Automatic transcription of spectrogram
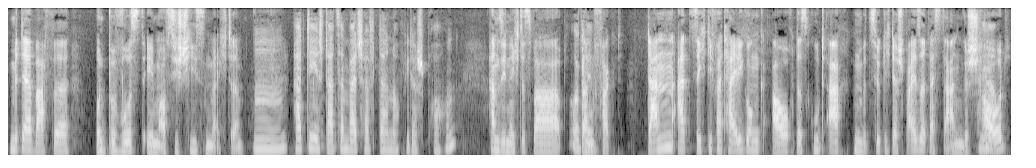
mit der Waffe und bewusst eben auf sie schießen möchte. Hat die Staatsanwaltschaft da noch widersprochen? Haben sie nicht, das war Okay. dann Fakt. Dann hat sich die Verteidigung auch das Gutachten bezüglich der Speisereste angeschaut.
